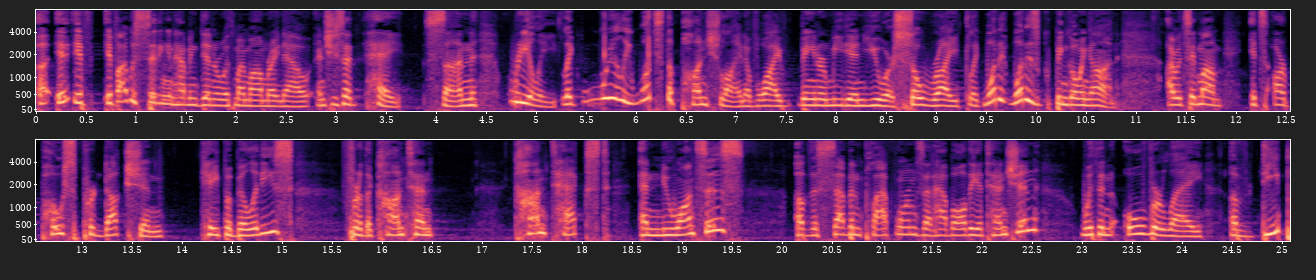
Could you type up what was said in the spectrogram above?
uh, if, if I was sitting and having dinner with my mom right now and she said, Hey, son, really, like, really, what's the punchline of why VaynerMedia and you are so right? Like, what, what has been going on? I would say, Mom, it's our post production capabilities for the content, context, and nuances of the seven platforms that have all the attention with an overlay of deep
